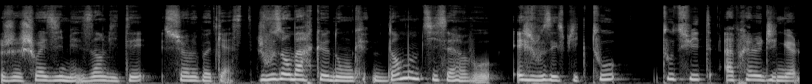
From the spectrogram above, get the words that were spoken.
je choisis mes invités sur le podcast? Je vous embarque donc dans mon petit cerveau et je vous explique tout tout de suite après le jingle.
